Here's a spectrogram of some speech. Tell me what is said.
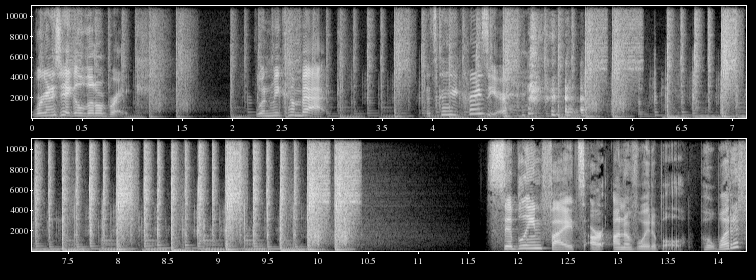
we're gonna take a little break. When we come back, it's gonna get crazier. Sibling fights are unavoidable, but what if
